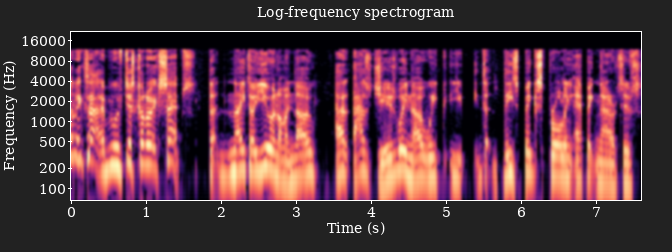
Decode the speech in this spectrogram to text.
But exactly, we've just got to accept that Nato. You and I know, as, as Jews, we know we you, that these big sprawling epic narratives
